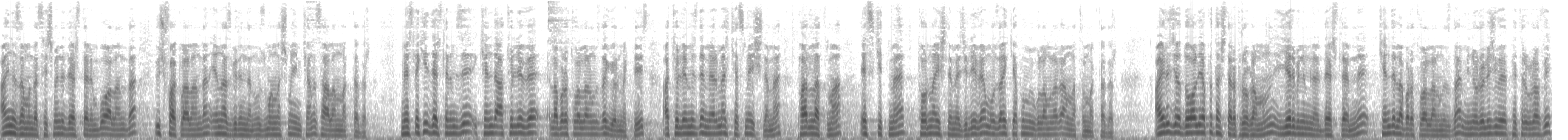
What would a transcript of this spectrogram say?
Aynı zamanda seçmeli derslerin bu alanda 3 farklı alandan en az birinden uzmanlaşma imkanı sağlanmaktadır. Mesleki derslerimizi kendi atölye ve laboratuvarlarımızda görmekteyiz. Atölyemizde mermer kesme işleme, parlatma, eskitme, torna işlemeciliği ve mozaik yapım uygulamaları anlatılmaktadır. Ayrıca doğal yapı taşları programının yer bilimleri derslerini kendi laboratuvarlarımızda, mineraloji ve petrografi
